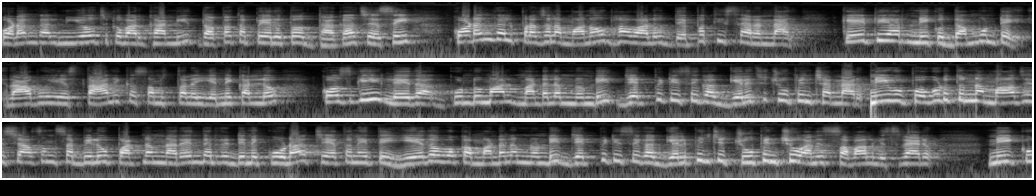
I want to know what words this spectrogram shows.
కొడంగల్ నియోజకవర్గాన్ని దత్తత పేరుతో దగా చేసి కొడంగల్ ప్రజల మనోభావాలు దెబ్బతీశారన్నారు. కేటీఆర్ నీకు దమ్ముంటే రాబోయే స్థానిక సంస్థల ఎన్నికల్లో కొస్గి లేదా గుండుమాల్ మండలం నుండి జెడ్పీటీసీగా గెలిచి చూపించన్నారు. నీవు పొగుడుతున్న మాజీ శాసనసభ్యులు పట్నం నరేందర్ రెడ్డిని కూడా చేతనైతే ఏదో ఒక మండలం నుండి జెడ్పీటీసీగా గెలిపించి చూపించు అని సవాల్ విసిరారు. నీకు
